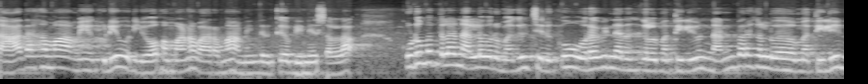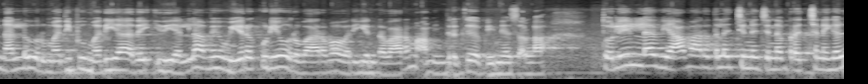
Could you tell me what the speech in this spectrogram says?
சாதகமாக அமையக்கூடிய ஒரு யோகமான வாரமாக அமைந்திருக்கு அப்படின்னே சொல்லலாம். குடும்பத்தில் நல்ல ஒரு மகிழ்ச்சி இருக்கும். உறவினர்கள் மத்தியிலையும் நண்பர்கள் மத்தியிலையும் நல்ல ஒரு மதிப்பு மரியாதை இது எல்லாமே உயரக்கூடிய ஒரு வாரமாக வருகின்ற வாரம் அமைந்திருக்கு அப்படின்னே சொல்லலாம். தொழிலில் வியாபாரத்தில் சின்ன சின்ன பிரச்சனைகள்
